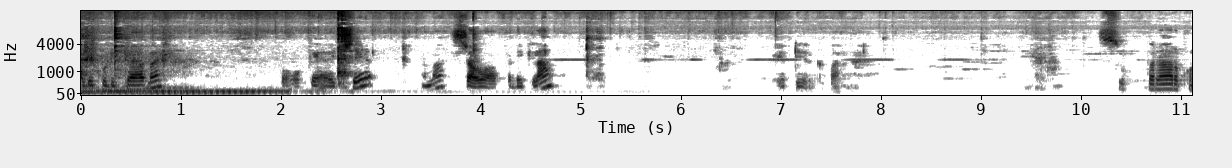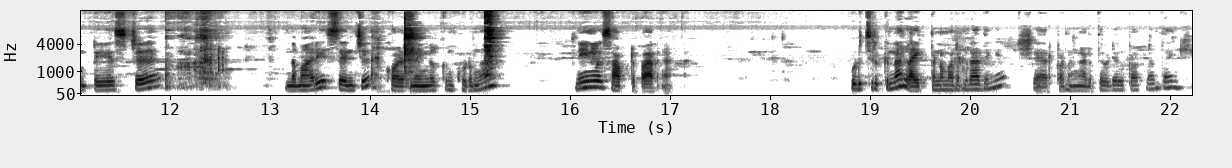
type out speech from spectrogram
அடி பிடிக்காம ஓகே ஆயிடுச்சு. நம்ம ஸ்டவ் ஆஃப் பண்ணிக்கலாம். எப்படி இருக்குது பாருங்கள் சூப்பராக இருக்கும் டேஸ்ட்டு இந்த மாதிரி செஞ்சு குழந்தைங்களுக்கும் கொடுங்க. நீங்களும் சாப்பிட்டு பாருங்கள் பிடிச்சிருக்குன்னா லைக் பண்ண மறந்துடாதீங்க. ஷேர் பண்ணுங்கள் அடுத்த வீடியோவில் பார்க்கலாம். தேங்க்யூ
